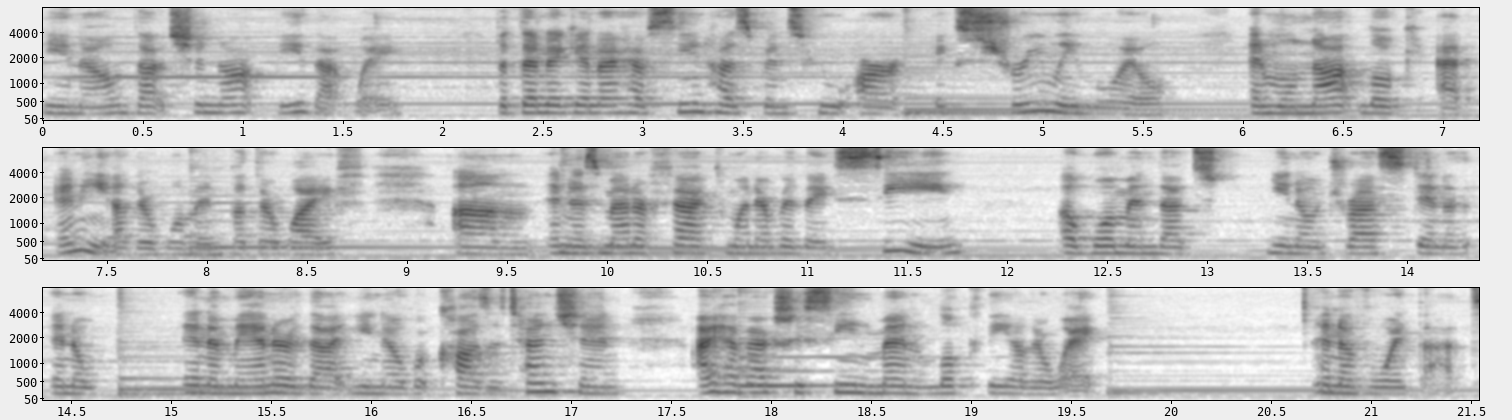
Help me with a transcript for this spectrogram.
You know, that should not be that way. But then again, I have seen husbands who are extremely loyal and will not look at any other woman but their wife. Um, and as a matter of fact, whenever they see a woman that's you know dressed in a in a in a manner that you know would cause attention i have actually seen men look the other way and avoid that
